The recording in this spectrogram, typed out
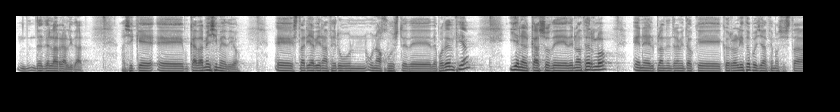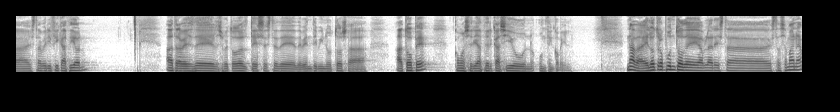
de, la realidad. Así que eh, cada mes y medio eh, estaría bien hacer un, un ajuste de, de, potencia y en el caso de, de, no hacerlo, en el plan de entrenamiento que, que realizo, pues ya hacemos esta, esta verificación a través del, sobre todo, el test este de, 20 minutos a, tope, como sería hacer casi un, un 5000. Nada, el otro punto de hablar esta, esta semana,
